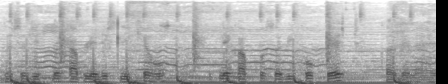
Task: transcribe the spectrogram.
जैसे जितने का आप लिरिक्स लिखे हो, उतने का आपको सभी को पेस्ट कर देना है।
